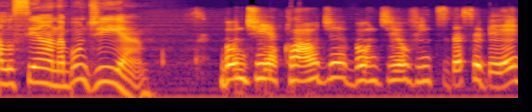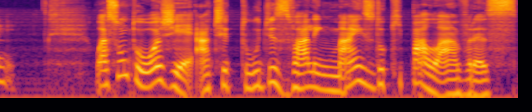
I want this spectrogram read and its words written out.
Luciana, bom dia. Bom dia, Cláudia. Bom dia, ouvintes da CBN. O assunto hoje é atitudes valem mais do que palavras.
